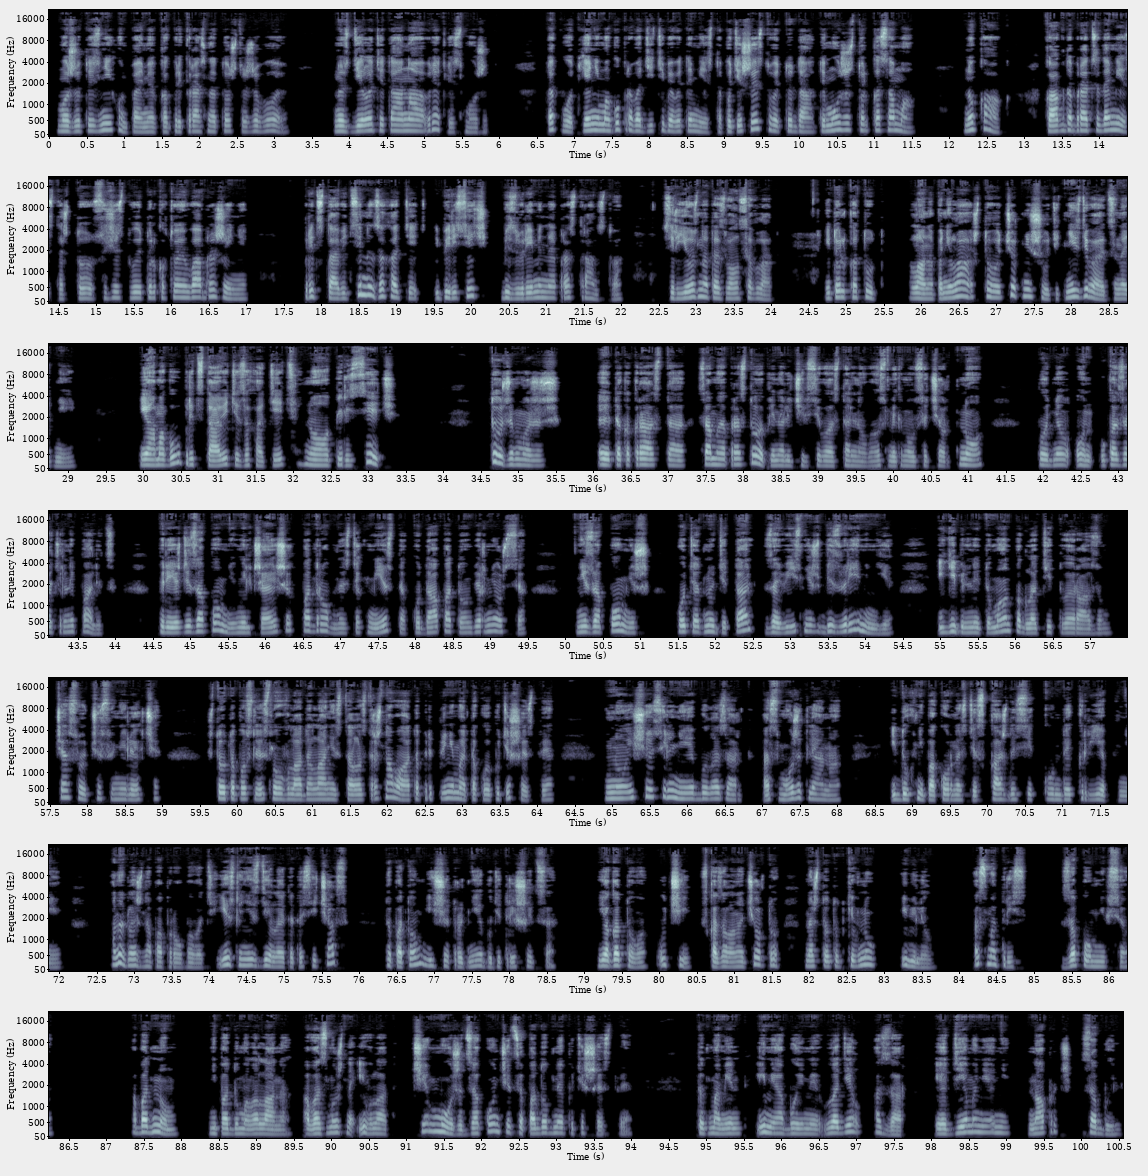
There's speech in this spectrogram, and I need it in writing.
Может, из них он поймет, как прекрасно то, что живое. Но сделать это она вряд ли сможет. Так вот, я не могу проводить тебя в это место. Путешествовать туда ты можешь только сама. Но как? Как добраться до места, что существует только в твоем воображении? Представить, сильно захотеть и пересечь безвременное пространство. Серьезно отозвался Влад. И только тут Лана поняла, что черт не шутит, не издевается над ней. Я могу представить и захотеть, но пересечь тоже можешь. Это как раз-то самое простое при наличии всего остального, усмехнулся черт. Но, поднял он указательный палец, прежде запомни в мельчайших подробностях место, куда потом вернешься. Не запомнишь хоть одну деталь, зависнешь без времени, и гибельный туман поглотит твой разум. Час от часу не легче. Что-то после слов Влада Лани стало страшновато предпринимать такое путешествие. Но еще сильнее был азарт. А сможет ли она? И дух непокорности с каждой секундой крепнее. Она должна попробовать. Если не сделает это сейчас, то потом еще труднее будет решиться. «Я готова. Учи», — сказала она черту, на что тут кивнул и велел. «Осмотрись. Запомни все». Об одном не подумала Лана, а, возможно, и Влад. Чем может закончиться подобное путешествие? В тот момент ими обоими владел азарт, и о демоне они напрочь забыли.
